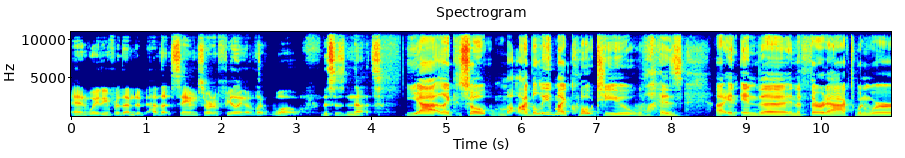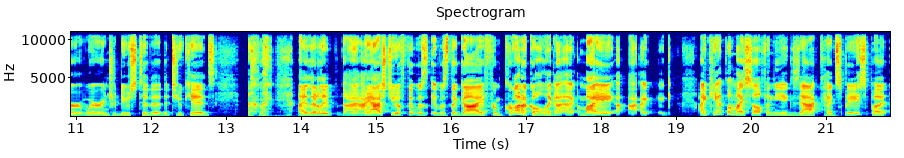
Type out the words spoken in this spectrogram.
and waiting for them to have that same sort of feeling of like whoa this is nuts yeah like so i believe my quote to you was uh, in in the in the third act when we're we're introduced to the the two kids I literally I asked you if it was it was the guy from Chronicle. Like I, my I I can't put myself in the exact headspace, but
